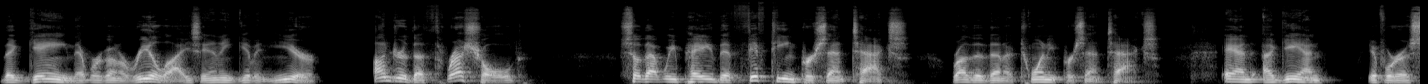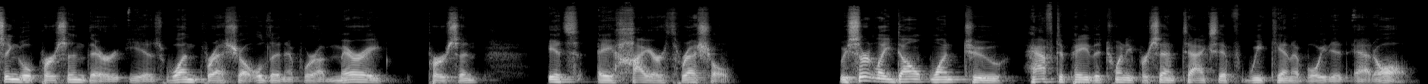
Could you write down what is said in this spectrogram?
the gain that we're going to realize in any given year under the threshold so that we pay the 15% tax rather than a 20% tax. And again, if we're a single person, there is one threshold, and if we're a married person, it's a higher threshold. We certainly don't want to have to pay the 20% tax if we can avoid it at all.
